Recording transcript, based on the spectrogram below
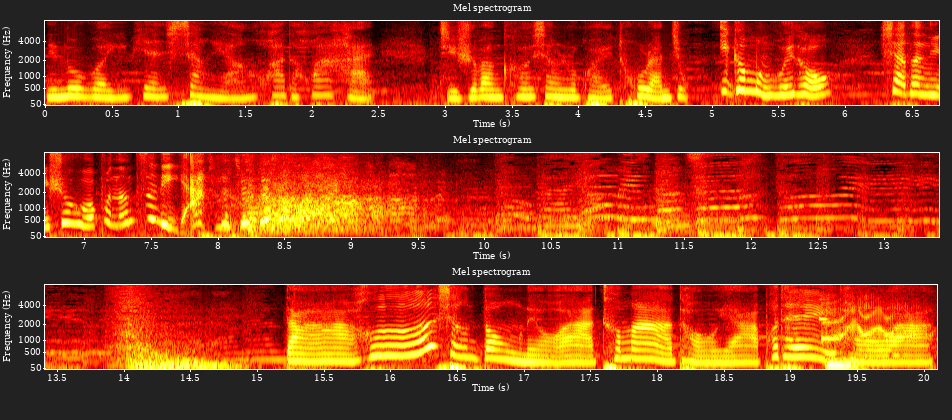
你路过一片向阳花的花海，几十万颗向日葵突然就一个猛回头，吓得你生活不能自理呀！大河向东流啊，特码头呀，破腿头啊，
